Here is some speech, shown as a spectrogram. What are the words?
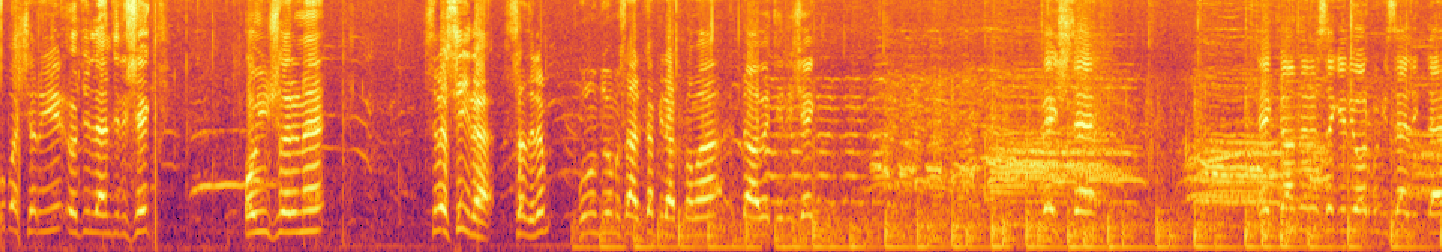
bu başarıyı ödüllendirecek. Oyuncularını sırasıyla sanırım bulunduğumuz arka platforma davet edecek. Ve işte ekranlarınıza geliyor bu güzellikler.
